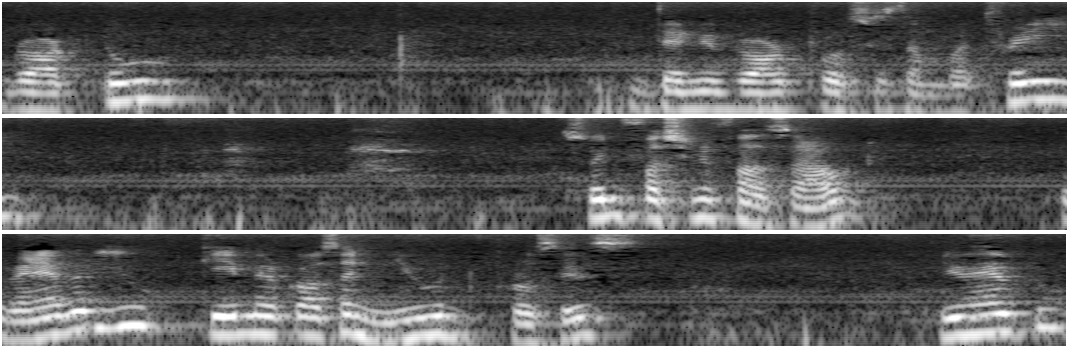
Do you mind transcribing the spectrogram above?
brought two then we brought process number 3 so in first in first out whenever you came across a new process you have to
